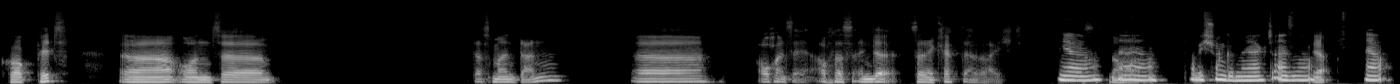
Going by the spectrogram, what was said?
Cockpit äh, und äh, dass man dann äh, auch, ans, auch das Ende seiner Kräfte erreicht. Ja, ja, ja. habe ich schon gemerkt. Also ja. ja.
